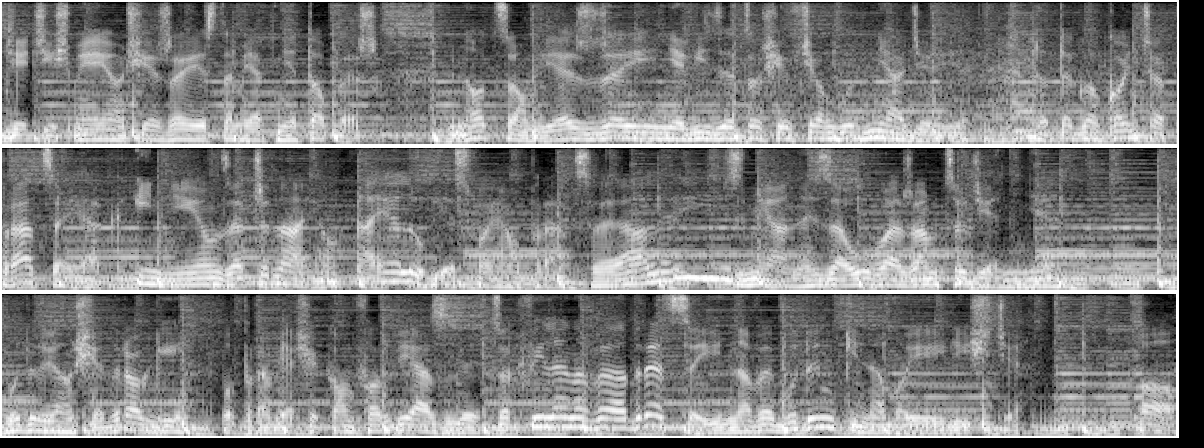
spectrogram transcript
Dzieci śmieją się, że jestem jak nietoperz. Nocą jeżdżę i nie widzę, co się w ciągu dnia dzieje. Do tego kończę pracę, jak inni ją zaczynają. A ja lubię swoją pracę, ale i zmiany zauważam codziennie. Budują się drogi, poprawia się komfort jazdy, co chwilę nowe adresy i nowe budynki na mojej liście. O,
